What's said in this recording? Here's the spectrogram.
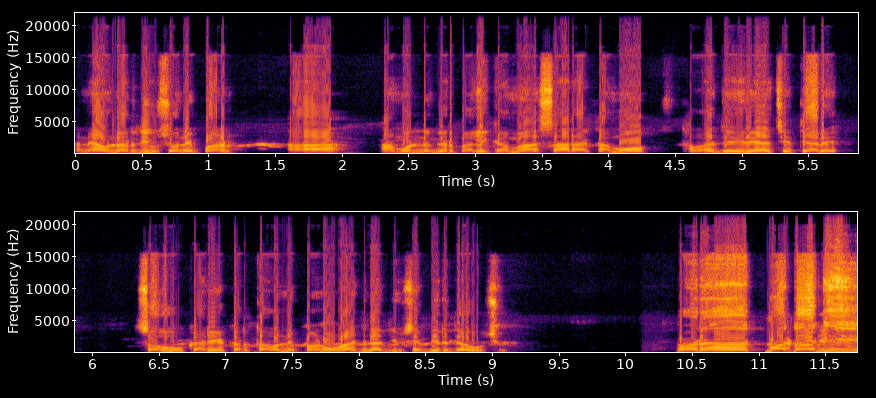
અને આવનાર દિવસોને પણ આ આમોદ નગરપાલિકામાં સારા કામો થવા જઈ રહ્યા છે ત્યારે સૌ કાર્યકર્તાઓને પણ હું આજના દિવસે બિરદાવું છું. ભારત માતા કી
